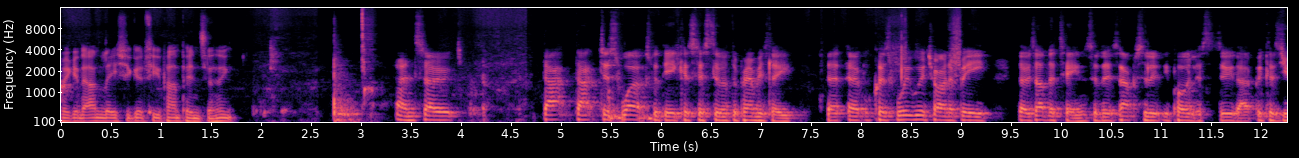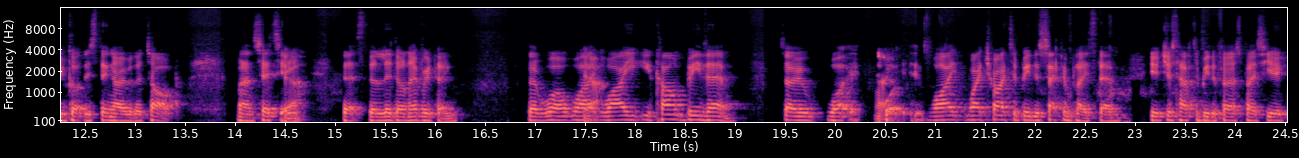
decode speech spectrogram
we're gonna unleash a good few pumpings. I think. and so that that just works with the ecosystem of the Premier League. That uh, because we were trying to be those other teams, and it's absolutely pointless to do that because you've got this thing over the top, Man City, Yeah. that's the lid on everything. So why why, Yeah. why you can't be them? So what, No. what why why try to be the second place then? You just have to be the first place. You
